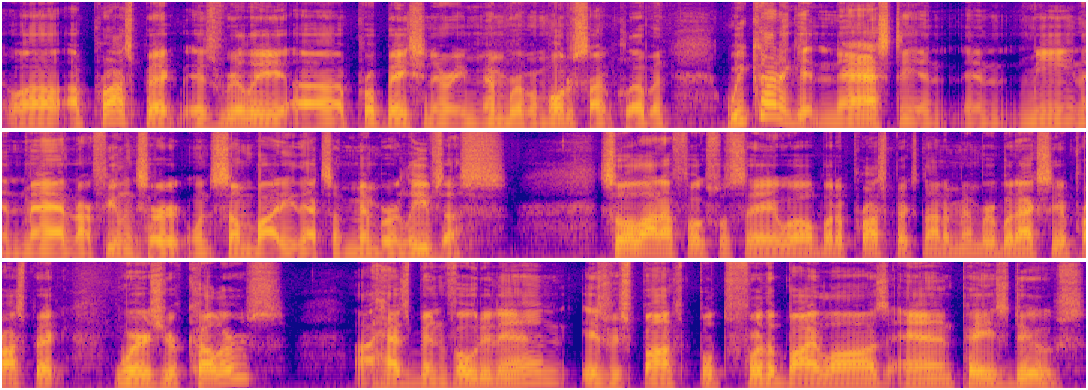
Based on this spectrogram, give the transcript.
well, a prospect is really a probationary member of a motorcycle club, and we kind of get nasty and, and mean and mad and our feelings hurt when somebody that's a member leaves us. So a lot of folks will say, well, but a prospect's not a member, but actually a prospect wears your colors uh, has been voted in, is responsible for the bylaws, and pays dues.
